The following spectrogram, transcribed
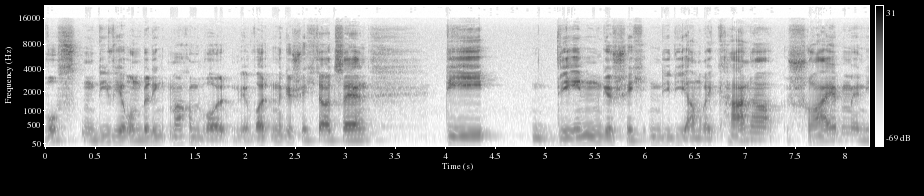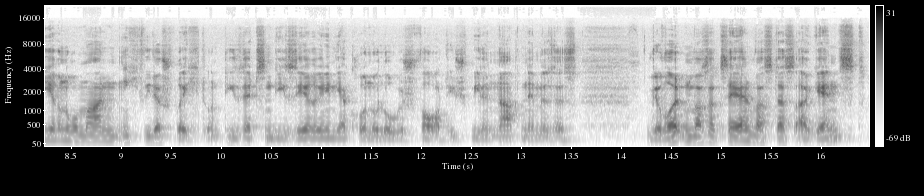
wussten, die wir unbedingt machen wollten. Wir wollten eine Geschichte erzählen, die den Geschichten, die die Amerikaner schreiben in ihren Romanen, nicht widerspricht. Und die setzen die Serien ja chronologisch fort. Die spielen nach Nemesis. Wir wollten was erzählen, was das ergänzt,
